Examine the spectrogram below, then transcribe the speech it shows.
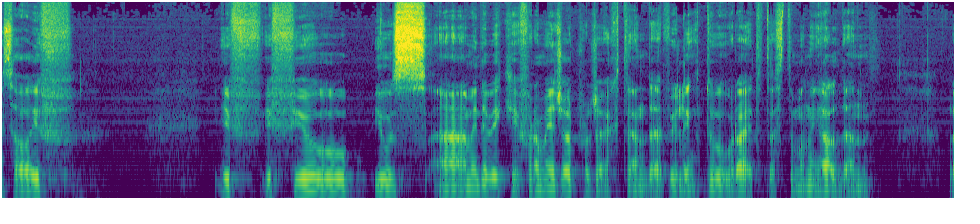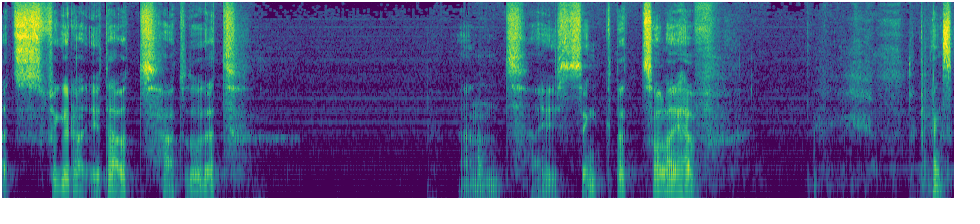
so if if if you use uh, MediaWiki for a major project and are willing to write a testimonial, then let's figure it out how to do that. And I think that's all I have. Thanks.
